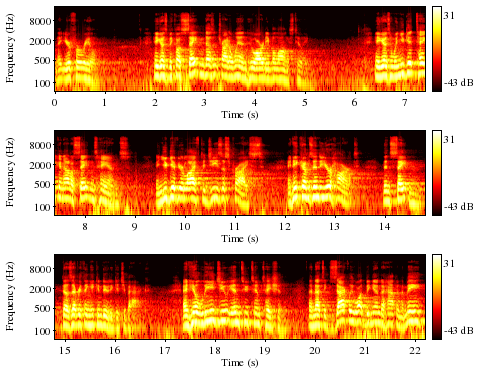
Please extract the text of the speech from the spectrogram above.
that you're for real. He goes, Because Satan doesn't try to win who already belongs to him. He goes, And when you get taken out of Satan's hands, and you give your life to Jesus Christ and he comes into your heart, then Satan does everything he can do to get you back. And he'll lead you into temptation. And that's exactly what began to happen to me.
